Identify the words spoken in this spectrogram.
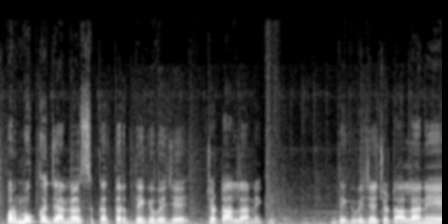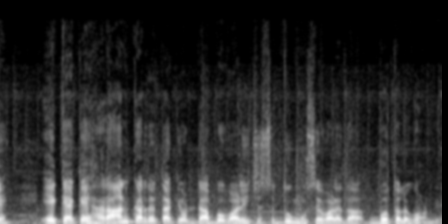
ਪ੍ਰਮੁੱਖ ਜਨਰਲ ਸਕੱਤਰ ਦਿਗਵਿਜੇ ਚੋਟਾਲਾ ਨੇ ਕੀਤਾ। ਦਿਗਵਿਜੇ ਚੋਟਾਲਾ ਨੇ ਇਹ ਕਹਿ ਕੇ ਹੈਰਾਨ ਕਰ ਦਿੱਤਾ ਕਿ ਉਹ ਡੱਬ ਵਾਲੀ 'ਚ ਸਿੱਧੂ ਮੂਸੇਵਾਲੇ ਦਾ ਬੁੱਤ ਲਗਾਉਣਗੇ।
